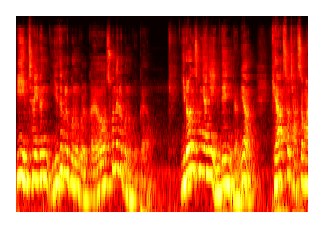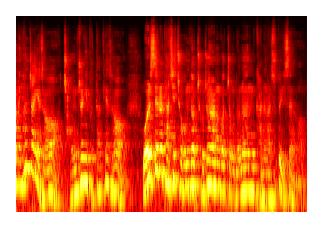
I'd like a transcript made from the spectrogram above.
이 임차인은 이득을 보는 걸까요? 손해를 보는 걸까요? 이런 성향의 임대인이라면 계약서 작성하는 현장에서 정중히 부탁해서 월세를 다시 조금 더 조절하는 것 정도는 가능할 수도 있어요.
